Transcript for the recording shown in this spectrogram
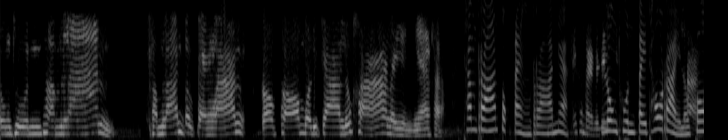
ลงทุนทำร้านทำร้านตกแต่งร้าน ก็พร้อมบริการลูกค้าอะไรอย่างเงี้ยค่ะ ทำร้านตกแต่งร้านเนี่ยลงทุนไปเท่าไหร่แล้วก็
